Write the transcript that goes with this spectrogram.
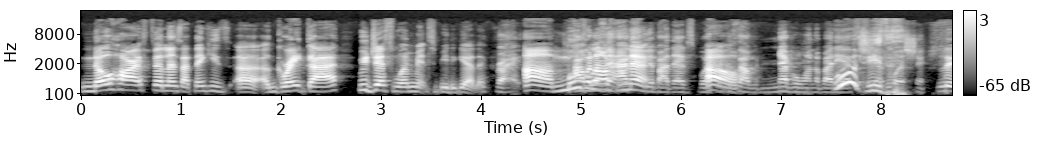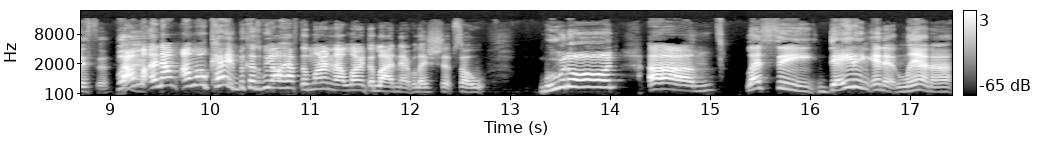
No hard feelings. I think he's a, a great guy. We just weren't meant to be together. Right. Um, moving I wasn't on from that. about the ex-boyfriend because Oh. I would never want nobody Ooh, asking that Jesus. question. Listen, But- I'm, and I'm, I'm okay because we all have to learn, and I learned a lot in that relationship. So, moving on. Um, let's see, dating in Atlanta.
